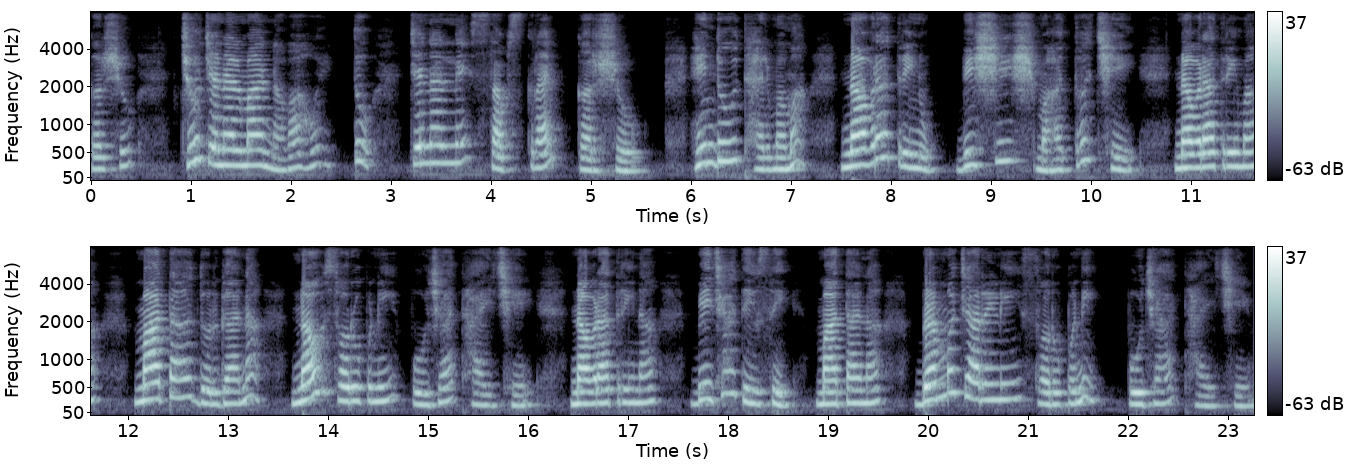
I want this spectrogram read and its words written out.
કરશો. જો ચેનલમાં નવા હોય તો ચેનલને સબસ્ક્રાઈબ કરશો. હિન્દુ ધર્મમાં નવરાત્રિનું વિશેષ મહત્વ છે. નવરાત્રિમાં માતા દુર્ગાના નવ સ્વરૂપની પૂજા થાય છે. નવરાત્રિના બીજા દિવસે માતાના બ્રહ્મચારિણી સ્વરૂપની પૂજા થાય છે.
